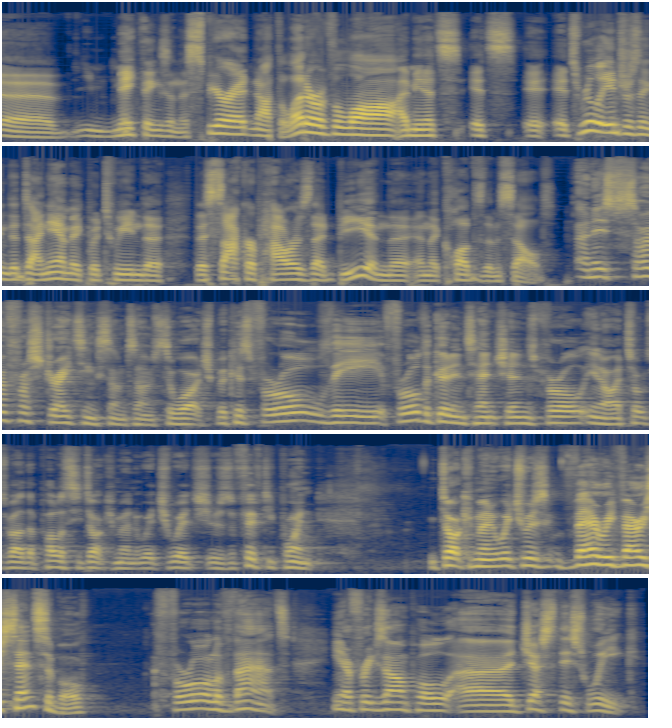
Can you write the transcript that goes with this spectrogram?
uh, make things in the spirit, not the letter of the law. I mean, it's it's it's really interesting the dynamic between the the soccer powers that be and the and the clubs themselves. And it's so frustrating sometimes to watch because for all the for all the good intentions, for all you know, I talked about the policy document, which which was a fifty point document, which was very very sensible. For all of that, you know, for example, uh, just this week,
